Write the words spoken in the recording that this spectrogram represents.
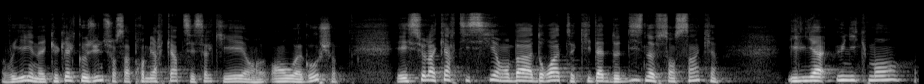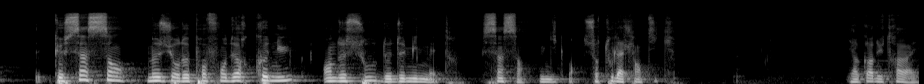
Vous voyez, il n'y en a que quelques-unes sur sa première carte, c'est celle qui est en, haut à gauche. Et sur la carte ici, en bas à droite, qui date de 1905, il n'y a uniquement que 500 mesures de profondeur connues en dessous de 2000 mètres. 500 uniquement, sur tout l'Atlantique. Il y a encore du travail,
